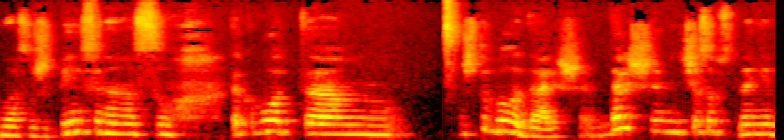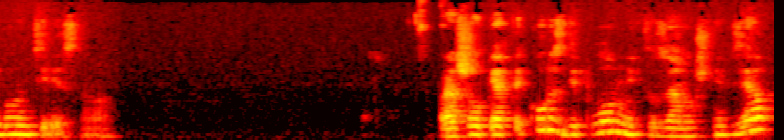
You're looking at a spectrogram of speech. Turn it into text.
У нас уже пенсия на носу. Так вот, эм, что было дальше? Дальше ничего, собственно, не было интересного. Прошел пятый курс, диплом никто замуж не взял.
